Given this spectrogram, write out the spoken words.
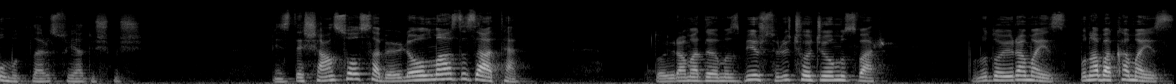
umutları suya düşmüş. Bizde şans olsa böyle olmazdı zaten. Doyuramadığımız bir sürü çocuğumuz var. Bunu doyuramayız, buna bakamayız.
